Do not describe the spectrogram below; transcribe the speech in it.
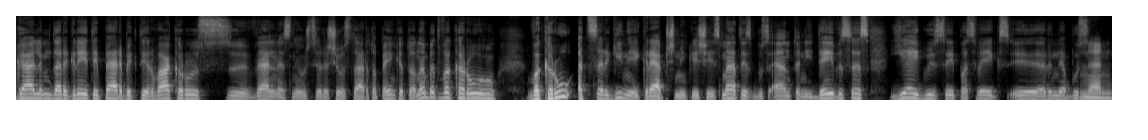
galim dar greitai perbėgti ir vakarus, velnės neužsirašiau starto penketo, na, bet vakarų, vakarų atsarginiai krepšininkai šiais metais bus Anthony Davisas, jeigu jisai pasveiks ir nebus, ne,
